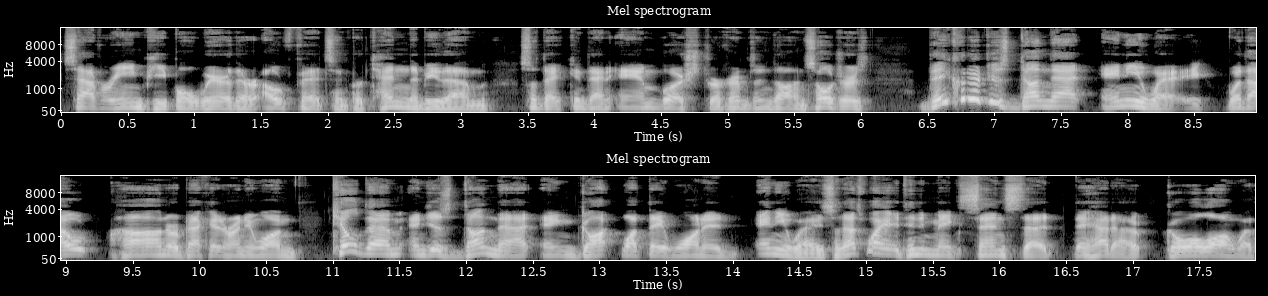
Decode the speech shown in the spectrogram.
Savareen people wear their outfits and pretend to be them so they can then ambush the Crimson Dawn soldiers. They could have just done that anyway without Han or Beckett or anyone killed them and just done that and got what they wanted anyway. So that's why it didn't make sense that they had to go along with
